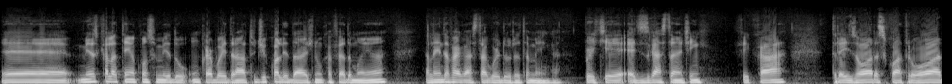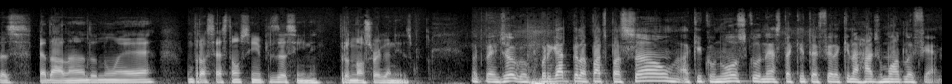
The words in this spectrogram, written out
é, mesmo que ela tenha consumido um carboidrato de qualidade no café da manhã, ela ainda vai gastar gordura também, cara. Porque é desgastante, hein? Ficar três horas, quatro horas pedalando, não é um processo tão simples assim, né, para o nosso organismo. Muito bem, Diogo, obrigado pela participação aqui conosco nesta quinta-feira aqui na Rádio Módulo FM.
